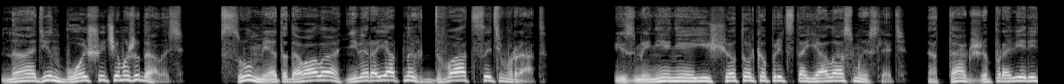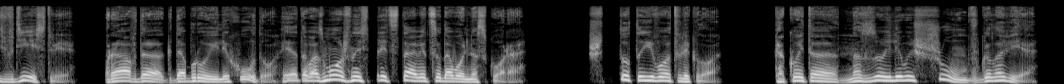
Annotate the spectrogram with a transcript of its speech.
На один больше, чем ожидалось. В сумме это давало невероятных 20 врат. Изменения еще только предстояло осмыслить, а также проверить в действии. Правда, к добру или худу эта возможность представится довольно скоро. Что-то его отвлекло. Какой-то назойливый шум в голове,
